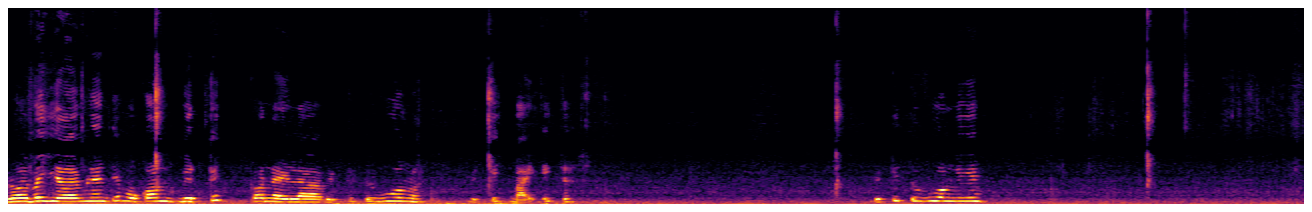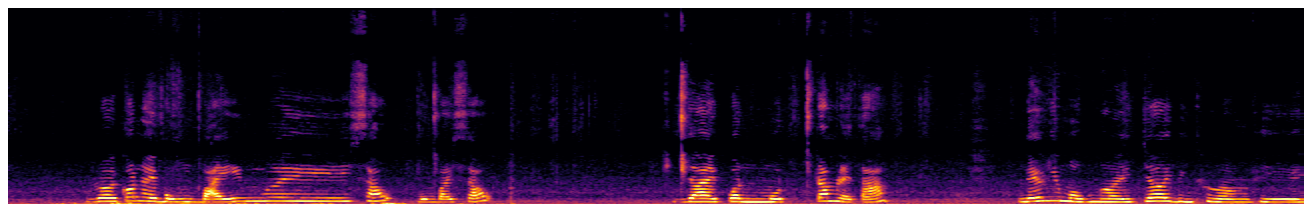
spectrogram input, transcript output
Rồi bây giờ em lên tiếp một con biệt kích con này là biệt kích tư vuông rồi biệt kích 7x rồi. Biệt kích tư vuông nha em. Rồi con này bụng 76 bụng 76 dài quần 108 nếu như một người chơi bình thường thì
